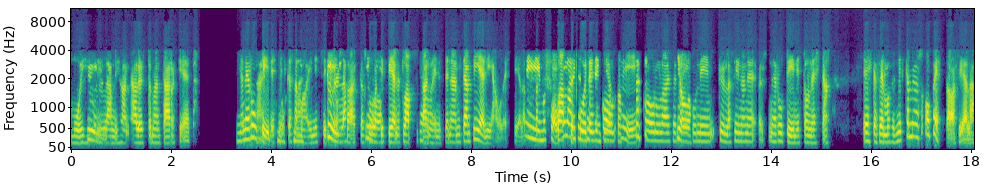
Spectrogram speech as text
muihin niin Kyllä. niin on ihan älyttömän tärkeää. Ja ne rutiinit, näin, mitkä sä mainitsit, Kyllä. Tuossa, että sullakin Joo. pienet lapset, tai no ei nyt enää mitään pieniä ole siellä. Niin, mutta lapset kuitenkin, koulu, niin, koululaiset, niin, kuin, niin kyllä siinä ne, ne rutiinit on ehkä, ehkä semmoiset, mitkä myös opettaa siellä.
